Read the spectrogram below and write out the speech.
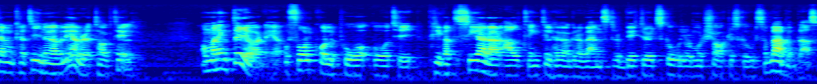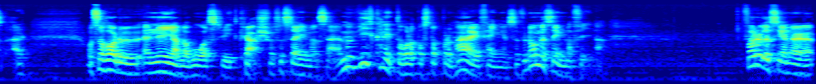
demokratin överlever ett tag till. Om man inte gör det och folk håller på och typ privatiserar allting till höger och vänster och byter ut skolor mot charter schools och bla bla bla sådär. Och så har du en ny jävla Wall Street-krasch och så säger man så här, men vi kan inte hålla på och stoppa de här i fängelse för de är så himla fina. Förr eller senare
